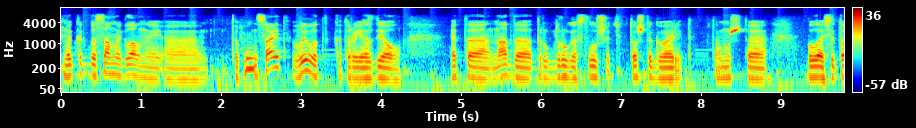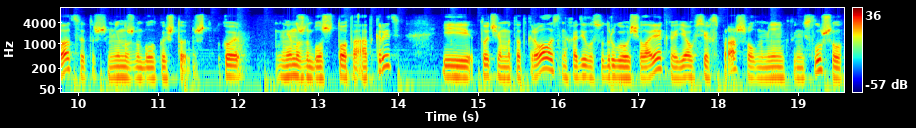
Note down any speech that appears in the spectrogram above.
Ну, как бы самый главный э, такой инсайт, вывод, который я сделал, это надо друг друга слушать, кто что говорит. Потому что была ситуация, то, что мне нужно было кое-что, кое, мне нужно было что-то открыть, и то, чем это открывалось, находилось у другого человека. Я у всех спрашивал, но меня никто не слушал.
